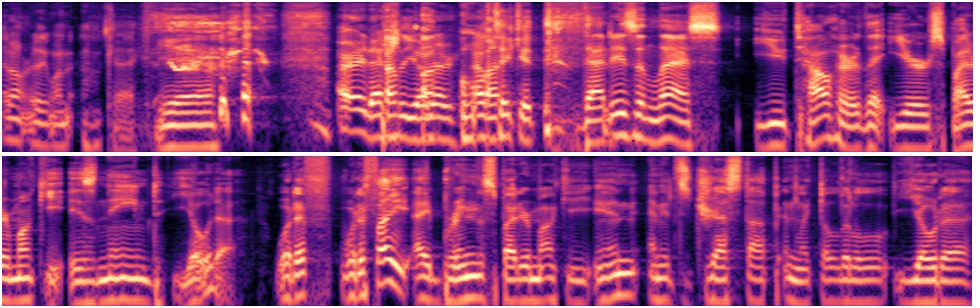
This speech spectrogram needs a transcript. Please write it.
I don't really want to. Okay. Yeah. All right, Ashley Um, Yoder, uh, I'll uh, take it. that is unless you tell her that your spider monkey is named Yoda. What if what if I, I bring the spider monkey in and it's dressed up in like the little Yoda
